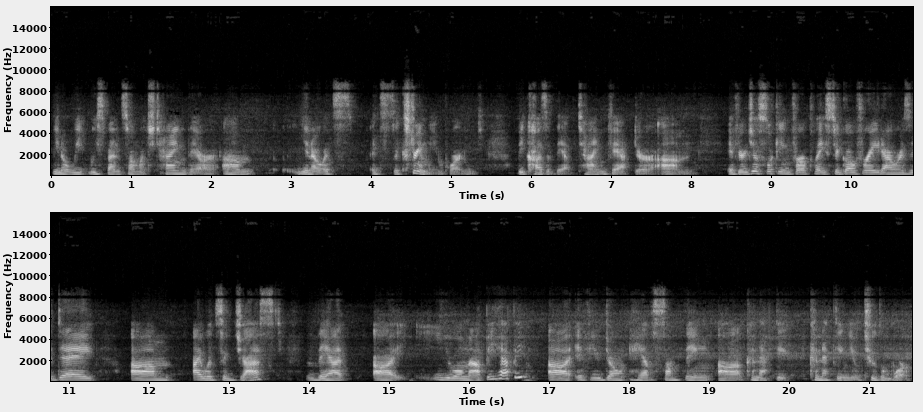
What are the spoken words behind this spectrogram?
you know, we, we spend so much time there. Um, you know, it's it's extremely important because of that time factor. Um, if you're just looking for a place to go for eight hours a day, um, I would suggest that uh, you will not be happy uh, if you don't have something uh, connecting connecting you to the work.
